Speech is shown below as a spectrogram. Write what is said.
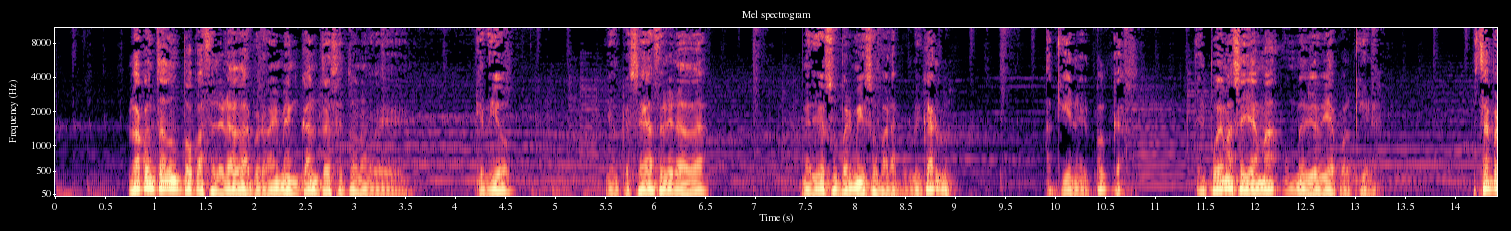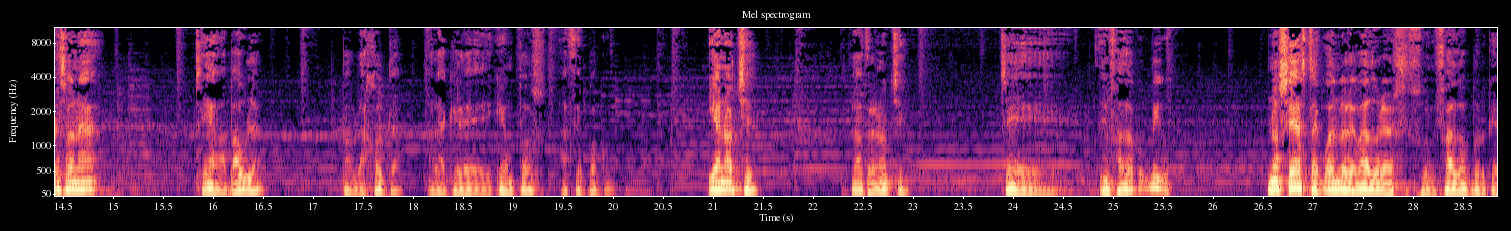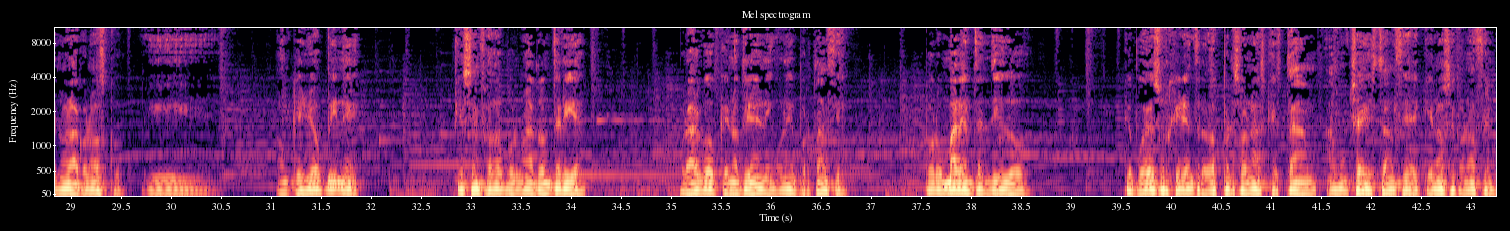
Lo ha contado un poco acelerada, pero a mí me encanta ese tono de que dio. Y aunque sea acelerada, me dio su permiso para publicarlo. Aquí en el podcast. El poema se llama Un mediodía cualquiera. Esta persona se llama Paula, Paula J, a la que le dediqué un post hace poco. Y anoche, la otra noche, se enfadó conmigo. No sé hasta cuándo le va a durar su enfado porque no la conozco y aunque yo opine que se enfadó por una tontería, por algo que no tiene ninguna importancia, por un malentendido que puede surgir entre dos personas que están a mucha distancia y que no se conocen,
